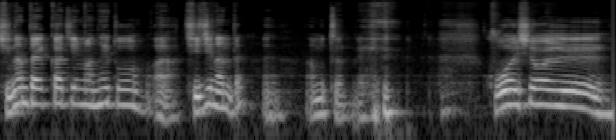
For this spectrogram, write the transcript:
지난달까지만 해도 아 지지난달 예, 아무튼 예. 9월 10월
